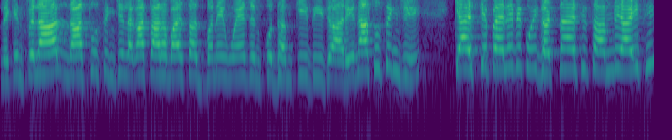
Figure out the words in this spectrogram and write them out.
लेकिन फ़िलहाल नाथू सिंह जी लगातार हमारे साथ बने हुए हैं जिनको धमकी दी जा रही है। नाथू सिंह जी क्या इसके पहले भी कोई घटना ऐसी सामने आई थी?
